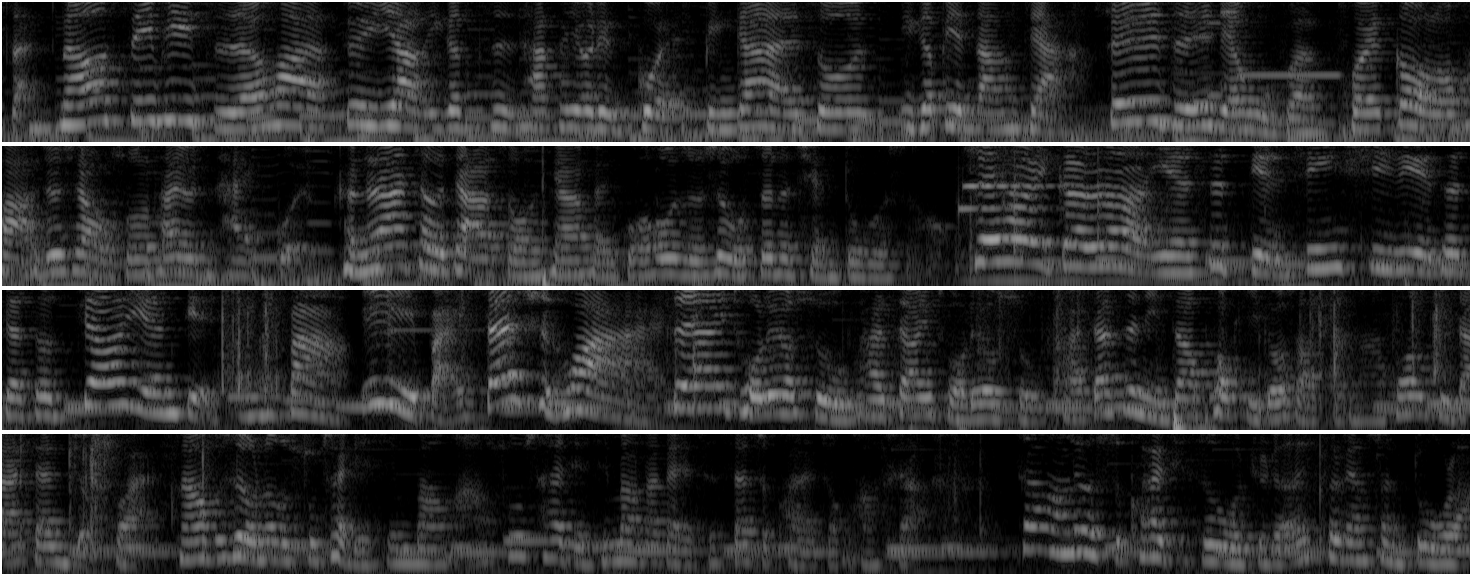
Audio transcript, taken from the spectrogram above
赞。然后 CP 值的话就一样，一个字它可以有点贵，饼干来说一个便当价，CP 值一点五分。回购的话，就像我说，它有点太贵，可能在特价的时候你可以回购，或者是我真的钱多的时候。最后一个了，也是点心系列，这叫做椒盐点心棒，一百三十块，这样一坨六十五块，这样一坨六十五块。但是你知道 Pocky 多少钱吗？Pocky 大概三十九块，然后不是有那个蔬菜点心包吗？蔬菜点心包大概也是三十块的状况下，这样六十块，其实我觉得哎分量算多啦。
